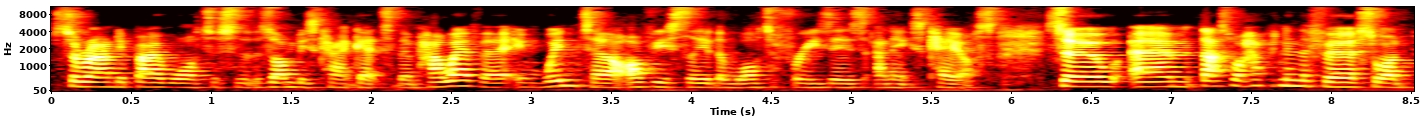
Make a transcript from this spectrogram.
surrounded by water so that the zombies can't get to them. However in winter obviously the water freezes and it's chaos. So um that's what happened in the first one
